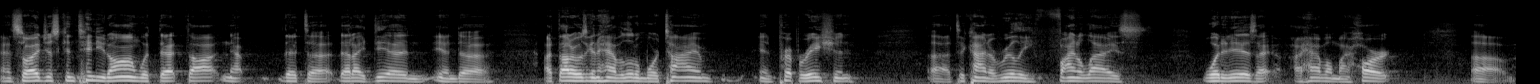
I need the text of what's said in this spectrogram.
And so I just continued on with that thought and that, that, uh, that idea. And, and uh, I thought I was going to have a little more time in preparation uh, to kind of really finalize what it is I, I have on my heart. Um,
